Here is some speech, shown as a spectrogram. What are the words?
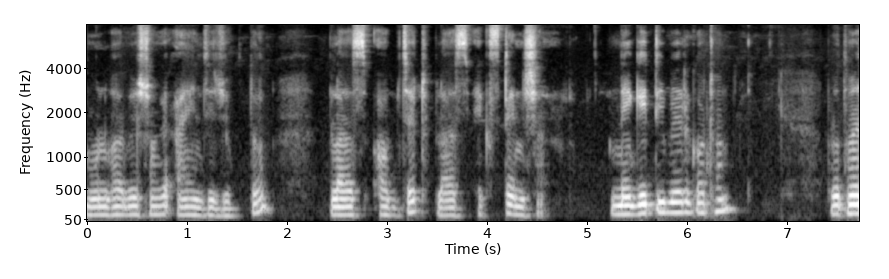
মূল ভার্বের সঙ্গে আইএনজি যুক্ত প্লাস অবজেক্ট প্লাস এক্সটেনশন নেগেটিভের গঠন। প্রথমে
